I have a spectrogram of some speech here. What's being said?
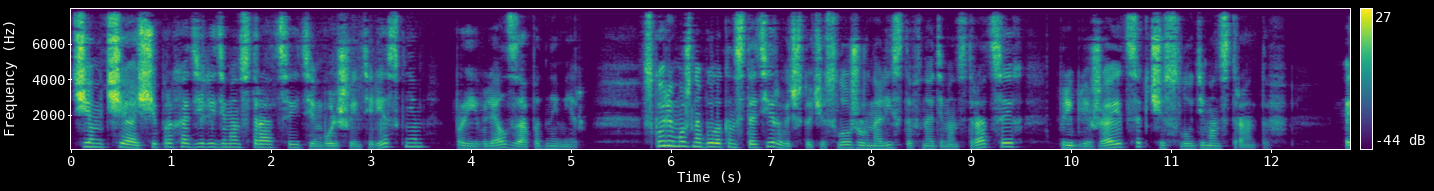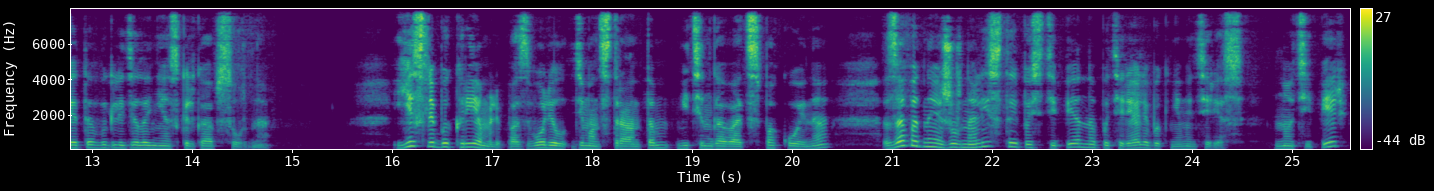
Чем чаще проходили демонстрации, тем больше интерес к ним проявлял западный мир. Вскоре можно было констатировать, что число журналистов на демонстрациях приближается к числу демонстрантов. Это выглядело несколько абсурдно. Если бы Кремль позволил демонстрантам митинговать спокойно, западные журналисты постепенно потеряли бы к ним интерес. Но теперь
